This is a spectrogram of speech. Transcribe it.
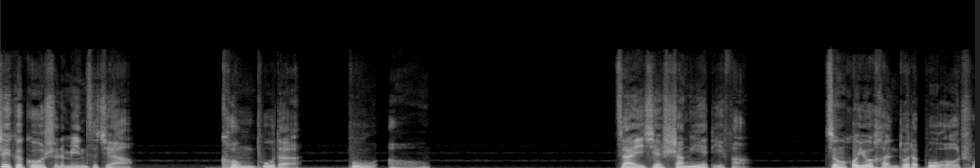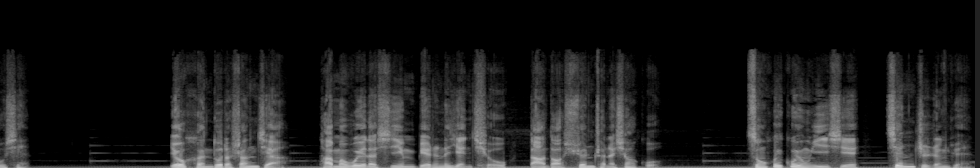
这个故事的名字叫《恐怖的布偶》。在一些商业地方，总会有很多的布偶出现。有很多的商家，他们为了吸引别人的眼球，达到宣传的效果，总会雇佣一些兼职人员，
